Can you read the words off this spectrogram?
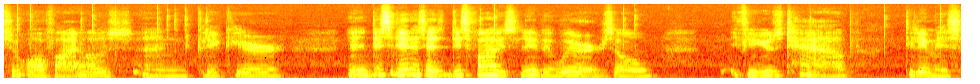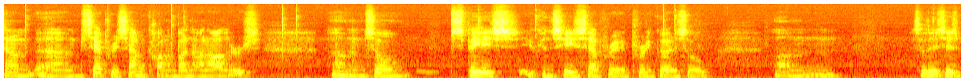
so all files and click here. And this data says this file is a little bit weird so if you use tab, delimit some um, separate some column but not others. Um, so space you can see separated pretty good. So um, so this is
